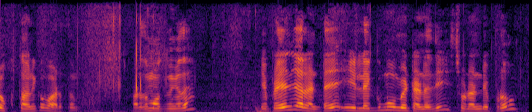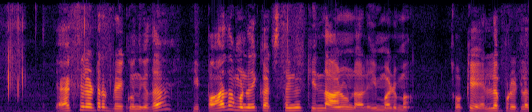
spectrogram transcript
నొక్కుతానికి వాడతాం. అర్థమవుతుంది కదా? ఇప్పుడు ఏం చేయాలంటే ఈ లెగ్ మూమెంట్ అనేది చూడండి ఇప్పుడు యాక్సిలేటర్ బ్రేక్ ఉంది కదా ఈ పాదం అనేది ఖచ్చితంగా కింద ఆని ఉండాలి ఈ మడిమ. ఓకే ఎల్లప్పుడు ఇట్లా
